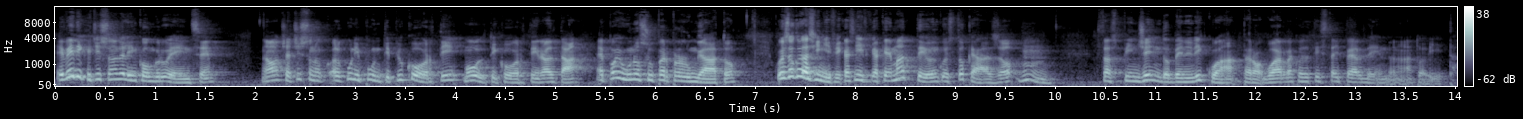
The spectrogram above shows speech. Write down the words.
E vedi che ci sono delle incongruenze, no? Cioè, ci sono alcuni punti più corti, molti corti in realtà, e poi uno super prolungato. Questo cosa significa? Significa che Matteo in questo caso hmm, sta spingendo bene di qua, però guarda cosa ti stai perdendo nella tua vita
